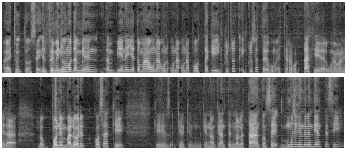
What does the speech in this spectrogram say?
Ha hecho entonces. El intento- feminismo también, también ella tomaba una, una, una- posta que incluso, incluso este, este reportaje de alguna manera lo pone en valor cosas que, que, que- que- no, que antes no lo estaba. Entonces, música independiente sí,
